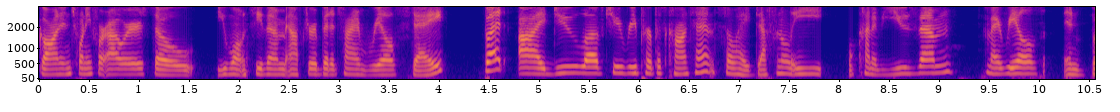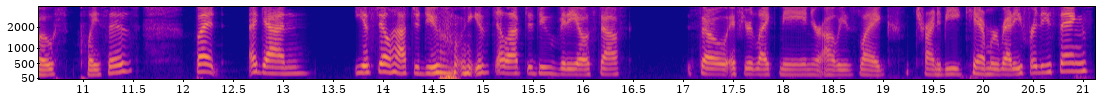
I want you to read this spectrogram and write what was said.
gone in 24 hours. So you won't see them after a bit of time. Reels stay. But I do love to repurpose content. So I definitely kind of use them, my reels in both places. But again, you still have to do, you still have to do video stuff. So if you're like me and you're always like trying to be camera ready for these things,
